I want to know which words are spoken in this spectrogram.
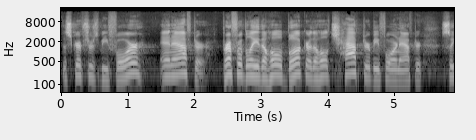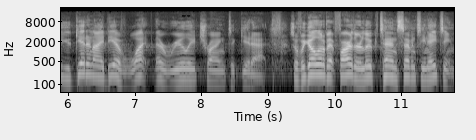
the scriptures before and after, preferably the whole book or the whole chapter before and after, so you get an idea of what they're really trying to get at. So if we go a little bit farther, Luke 10, 17, 18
